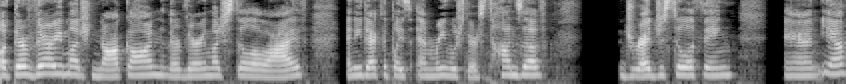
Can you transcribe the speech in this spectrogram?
but they're very much not gone. They're very much still alive. Any deck that plays Emry, which there's tons of, Dredge is still a thing. And yeah,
